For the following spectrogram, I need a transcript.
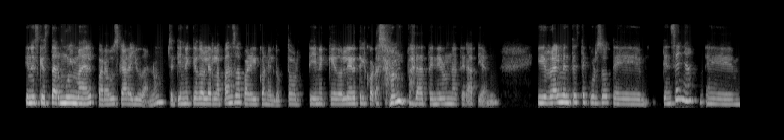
tienes que estar muy mal para buscar ayuda, ¿no? Te tiene que doler la panza para ir con el doctor, tiene que dolerte el corazón para tener una terapia, ¿no? Y realmente este curso te, enseña, eh,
